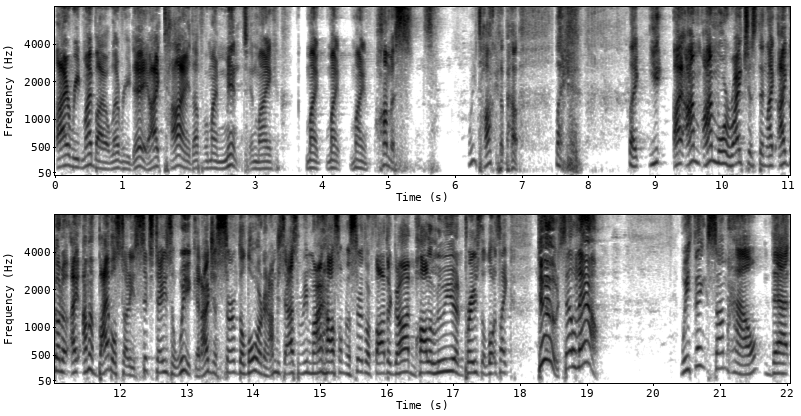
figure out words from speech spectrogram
I read my Bible every day. I tithe up of my mint and my my my my hummus. What are you talking about? Like, like you, I, am I'm, I'm more righteous than like I go to. I, am a Bible study six days a week, and I just serve the Lord, and I'm just asking in my house. I'm going to serve the Father God and Hallelujah and praise the Lord. It's like, dude, settle down. We think somehow that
